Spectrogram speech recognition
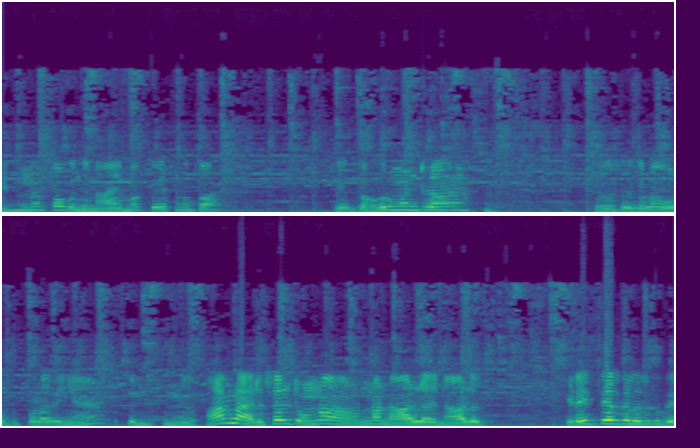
என்னப்பா கொஞ்சம் நியாயமாக பேசுங்கப்பா. ஏ கவர்மெண்ட்ரா? இலவசத்துக்கெல்லாம் ஓட்டு போடாதீங்க. பார்க்கலாம் ரிசல்ட் இன்னும் இன்னும் நாலு நாலு இடைத்தேர்தல் இருக்குது.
